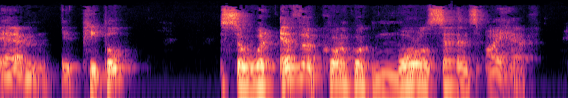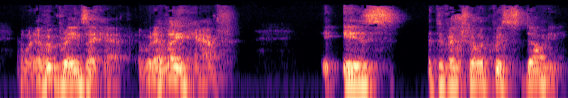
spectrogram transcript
um, people. So whatever quote unquote moral sense I have, and whatever brains I have, and whatever I have, is the ventriloquist dummy.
